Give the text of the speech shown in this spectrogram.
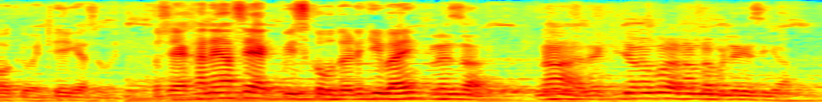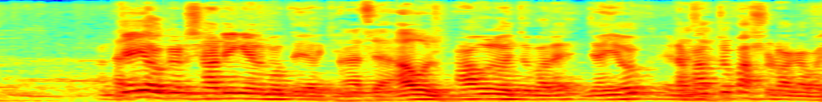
ওকে ভাই ঠিক আছে ভাই। তো এখানে আছে এক পিস কবুতর এটা কি ভাই? ফ্লেজার না এটা কি জানো বলে নামটা ভুলে গেছি গা। যাই হোক এটা শার্টিং এর মধ্যে আর কি। আচ্ছা আউল। আউল হইতে পারে যাই হোক এটা আচ্ছা। মাত্র পাঁচশো টাকা ভাই।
